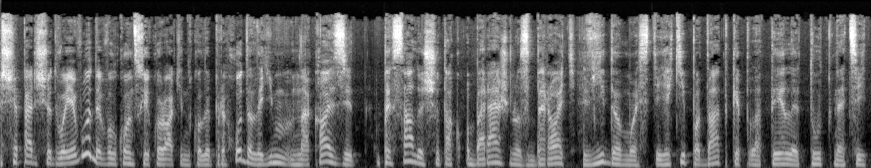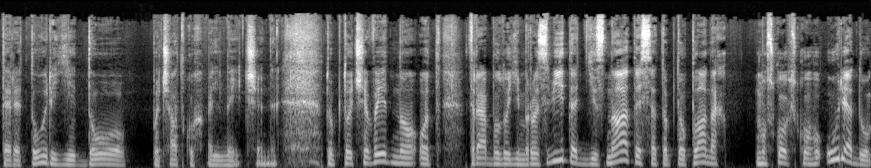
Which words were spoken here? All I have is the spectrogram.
Ще перші воєводи, Волконський Куракін, коли приходили, їм в наказі писали, що так обережно збирать відомості, які податки платили тут на цій території до. Початку Хмельниччини. Тобто, очевидно, от треба було їм розвідати, дізнатися. Тобто, в планах московського уряду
